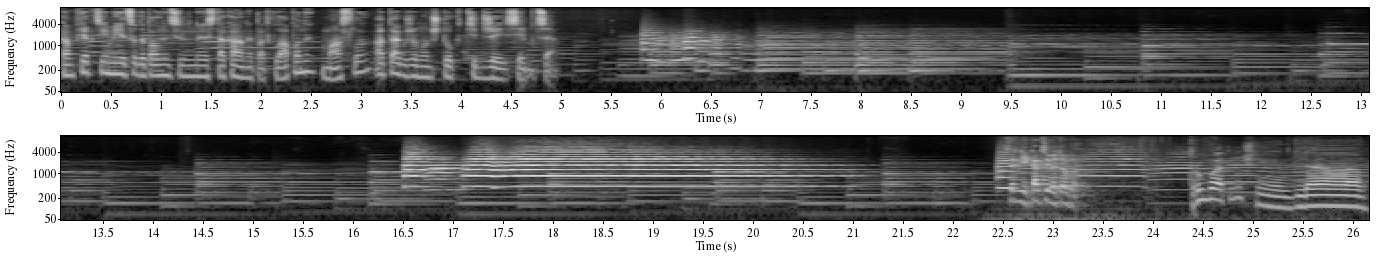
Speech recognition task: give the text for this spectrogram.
комплекте имеются дополнительные стаканы под клапаны, масло, а также мундштук TJ7C. Сергей, как тебе трубы? Трубы отличные для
